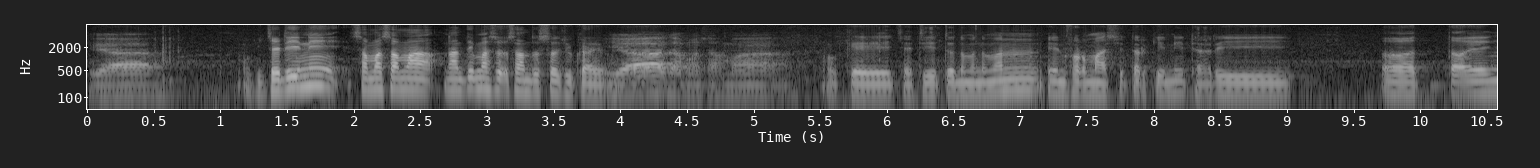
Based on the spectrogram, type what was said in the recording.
Ya, Oke, jadi ini sama-sama nanti masuk Santoso juga ya. ya sama-sama. Oke, jadi itu teman-teman informasi terkini dari eh Toeng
